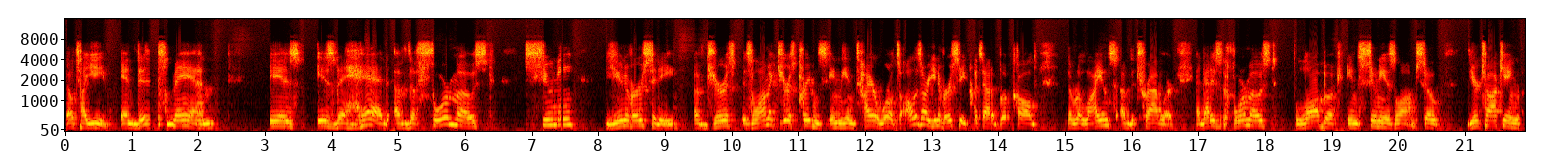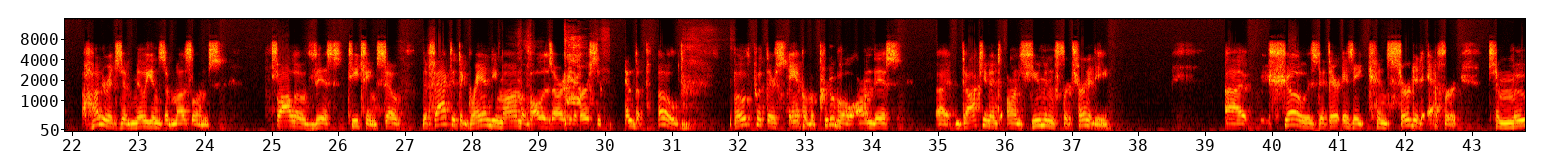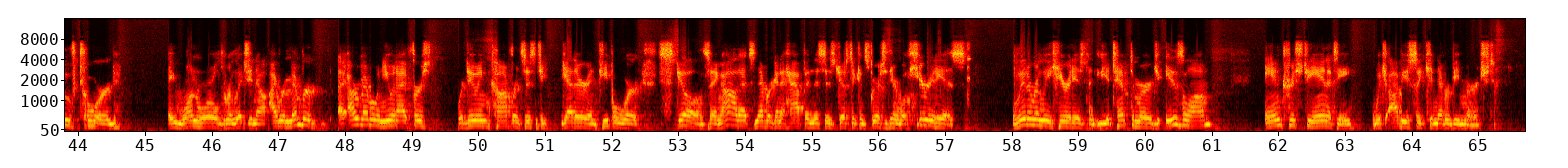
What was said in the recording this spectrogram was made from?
El Tayeb. And this man is is the head of the foremost Sunni university of juris, Islamic jurisprudence in the entire world. So Al Azhar University puts out a book called The Reliance of the Traveler, and that is the foremost law book in Sunni Islam. So you're talking hundreds of millions of Muslims follow this teaching. So the fact that the Grand Imam of Al Azhar University and the Pope both put their stamp of approval on this uh, document on human fraternity uh, shows that there is a concerted effort to move toward a one world religion. Now, I remember, I remember when you and I first were doing conferences together, and people were still saying, "Ah, oh, that's never going to happen. This is just a conspiracy theory." Well, here it is. Literally, here it is. The attempt to merge Islam and Christianity, which obviously can never be merged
